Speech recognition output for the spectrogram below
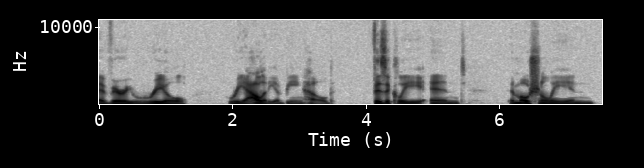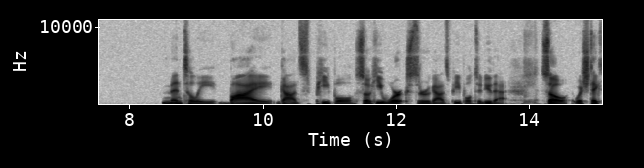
a very real reality of being held physically and emotionally and mentally by God's people. So he works through God's people to do that. So, which takes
